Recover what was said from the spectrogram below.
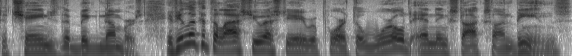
to change the big numbers. If you look at the last USDA report, the world ending stocks on beans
